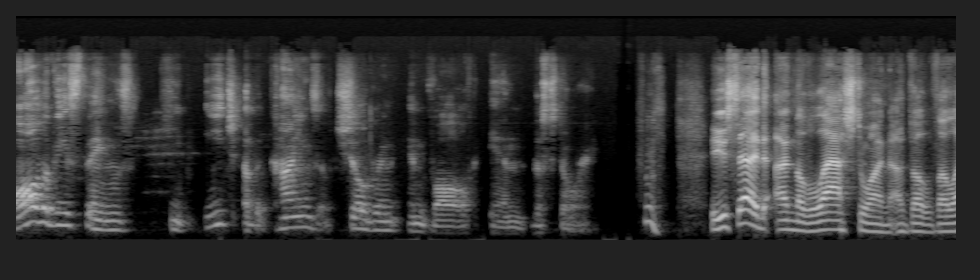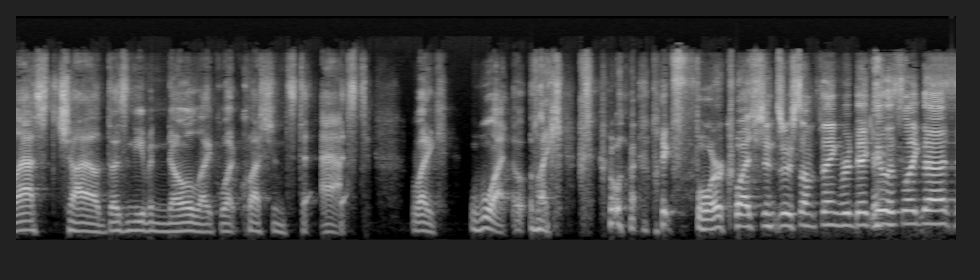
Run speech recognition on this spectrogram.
All of these things keep each of the kinds of children involved in the story. You said on the last one, uh, the the last child doesn't even know like what questions to ask. Like what? Like like four questions or something ridiculous like that?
